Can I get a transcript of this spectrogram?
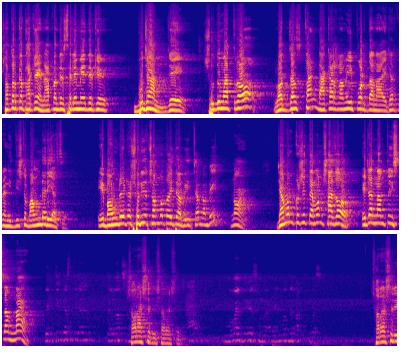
সতর্ক থাকেন আপনাদের ছেলে মেয়েদেরকে বুঝান যে শুধুমাত্র লজ্জাস্থান ঢাকার নামেই পর্দা না এটার একটা নির্দিষ্ট বাউন্ডারি আছে। এই বাউন্ডারিটা শরীয়ত সম্মত হইতে হবে ইচ্ছা ভাবিক নয়। যেমন খুশি তেমন সাজো এটার নাম তো ইসলাম না। সরাসরি সরাসরি আর মোবাইল থেকে শোনা এর মধ্যে পার্থক্য আছে সরাসরি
